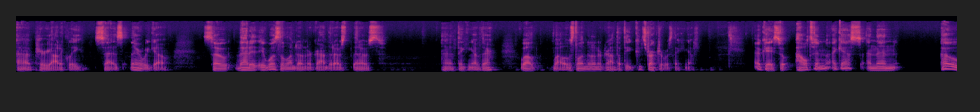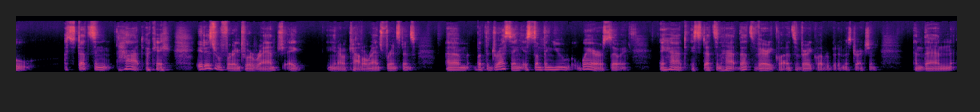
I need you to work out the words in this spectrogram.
uh, periodically says. There we go. So that it, it was the London Underground that I was that I was uh, thinking of there. Well, well, it was the London Underground that the constructor was thinking of. Okay, so Alton, I guess, and then oh, a Stetson hat. Okay, it is referring to a ranch, a you know, a cattle ranch, for instance. Um, but the dressing is something you wear. So a hat, a Stetson hat. That's very clever. That's a very clever bit of misdirection. And then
